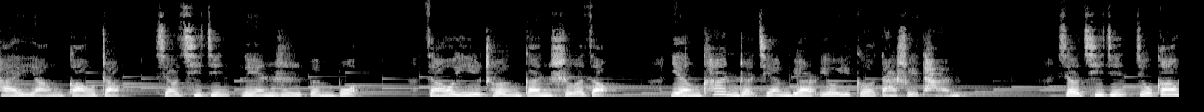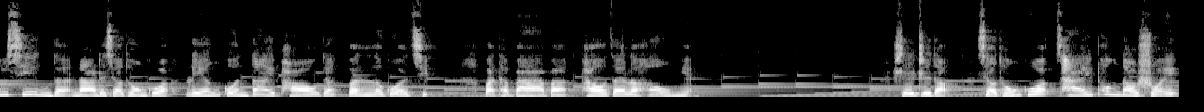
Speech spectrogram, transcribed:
太阳高照，小七金连日奔波，早已唇干舌燥，眼看着前边有一个大水潭，小七金就高兴的拿着小铜锅，连滚带跑的奔了过去，把他爸爸抛在了后面。谁知道小铜锅才碰到水，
